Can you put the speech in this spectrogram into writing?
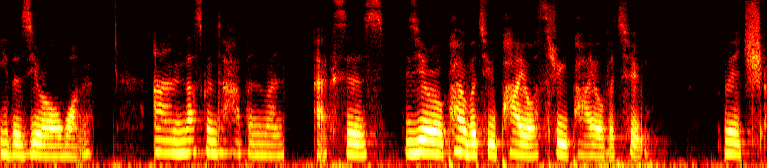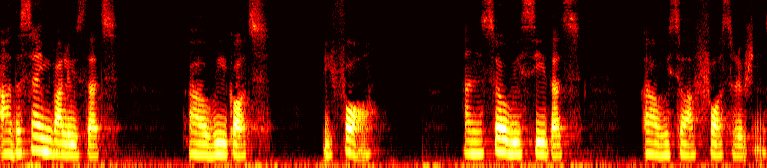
either 0 or 1. And that's going to happen when x is 0 pi over 2 pi or 3 pi over 2, which are the same values that uh, we got before. And so we see that uh, we still have four solutions.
